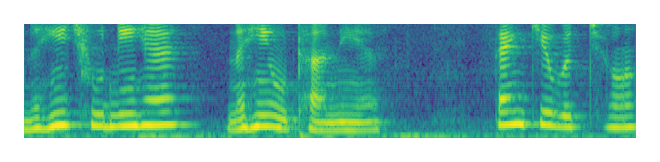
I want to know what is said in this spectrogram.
नहीं छूनी है, नहीं उठानी है। थैंक यू बच्चों।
